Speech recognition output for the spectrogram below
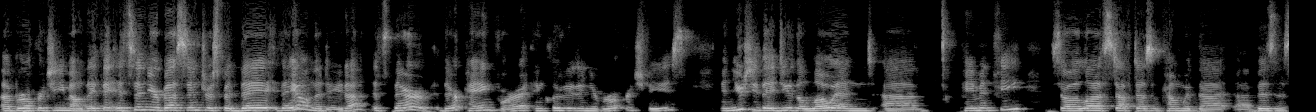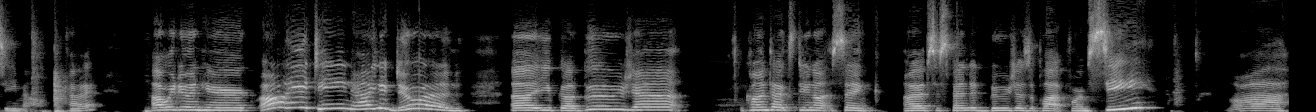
a brokerage email. They think it's in your best interest but they they own the data. It's their they're paying for it included in your brokerage fees. And usually they do the low end um, payment fee. So a lot of stuff doesn't come with that uh, business email okay? How are we doing here? Oh hey dean how you doing? Uh, you've got booj contacts do not sync i have suspended booj as a platform see Ah,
